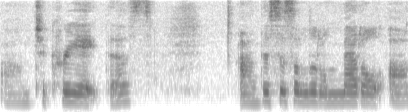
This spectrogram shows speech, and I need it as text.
um, to create this. Uh, this is a little metal uh,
